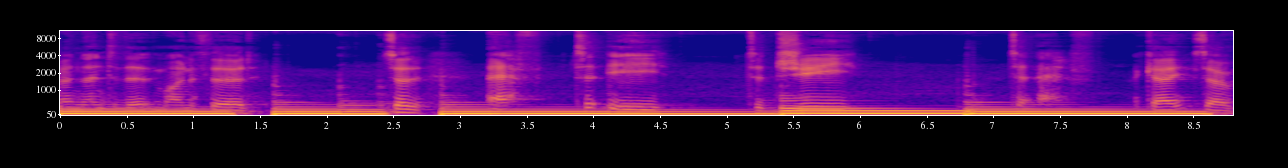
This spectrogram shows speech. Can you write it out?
and then to the minor third. So F to E to G to F. Okay, so.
